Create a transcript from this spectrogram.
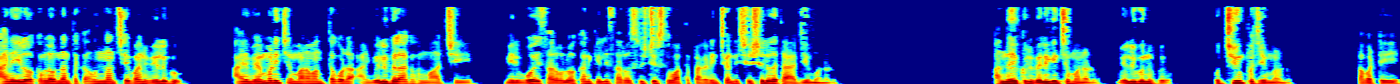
ఆయన ఈ లోకంలో ఉన్నంత ఉన్నంతసేపు ఆయన వెలుగు. ఆయన వెంబడించిన మనమంతా కూడా ఆయన వెలుగులాగా మార్చి మీరు పోయి సర్వలోకానికి వెళ్ళి సర్వ సృష్టి సువార్త ప్రకటించండి. శిష్యులుగా తయారు చేయమన్నాడు అనేకులు వెలిగించమన్నాడు వెలుగును ఉజ్జీవింపజేయమన్నాడు కాబట్టి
